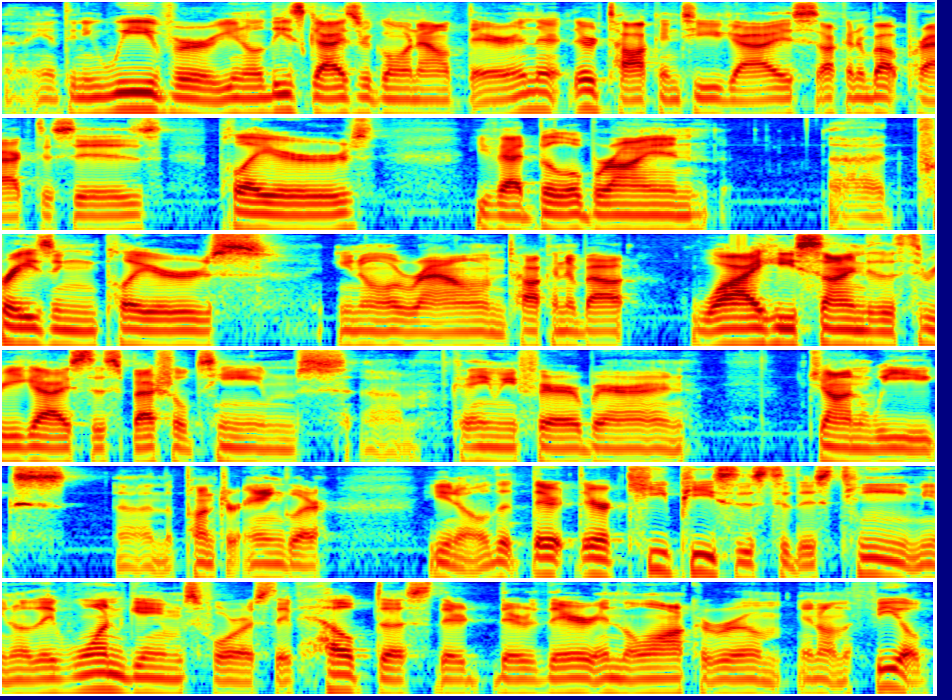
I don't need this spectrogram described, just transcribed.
Anthony Weaver, you know, these guys are going out there and they're they're talking to you guys, talking about practices, players. You've had Bill O'Brien uh, praising players, you know, around talking about why he signed the three guys to special teams, um, Ka'imi Fairbairn, Jon Weeks, uh, and the punter Anger you know that they're they're key pieces to this team. You know they've won games for us. They've helped us. They're they're there in the locker room and on the field,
